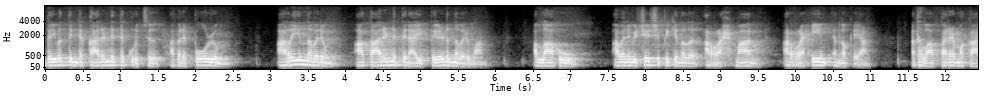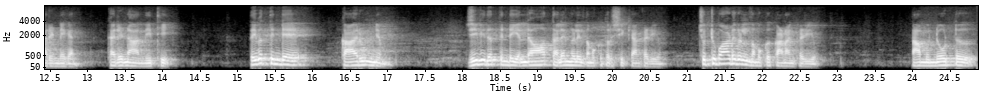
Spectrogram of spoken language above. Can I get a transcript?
ദൈവത്തിന്റെ കാരുണ്യത്തെക്കുറിച്ച് അവരെപ്പോഴും അറിയുന്നവരും ആ കാരുണ്യത്തിനായി തേടുന്നവരുമാണ്. അള്ളാഹു അവനെ വിശേഷിപ്പിക്കുന്നത് അർ റഹ്മാൻ അർ റഹീം എന്നൊക്കെയാണ്. അഥവാ പരമകാരുണ്യകൻ കരുണാനിധി. ദൈവത്തിന്റെ കാരുണ്യം ജീവിതത്തിന്റെ എല്ലാ തലങ്ങളിൽ നമുക്ക് ദർശിക്കാൻ കഴിയും. ചുറ്റുപാടുകളിൽ നമുക്ക് കാണാൻ കഴിയും. നാം മുന്നോട്ട്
